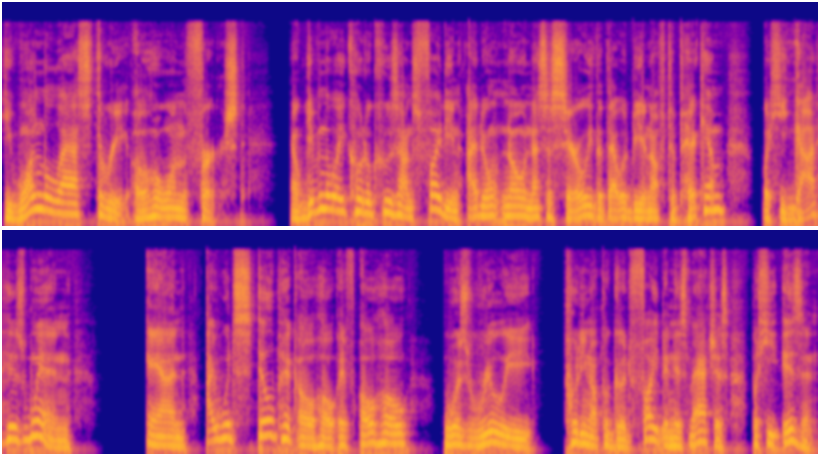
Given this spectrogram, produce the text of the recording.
He won the last three. Oho won the first. Now, given the way Koto Kuzan's fighting, I don't know necessarily that that would be enough to pick him, but he got his win. And I would still pick Oho if Oho was really putting up a good fight in his matches, but he isn't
